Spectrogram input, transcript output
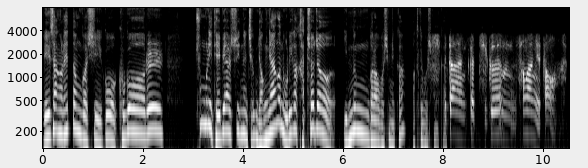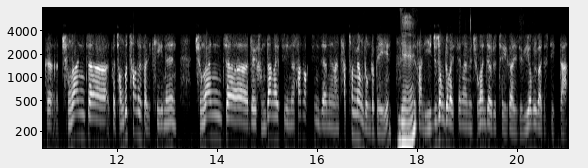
예상을 했던 것이고 그거를 충분히 대비할 수 있는 지금 역량은 우리가 갖춰져 있는 거라고 보십니까? 어떻게 보십니까? 일단 그러니까 지금 상황에서 그러니까 중환자 그러니까 정부 차원에서 밝히기는 중환자를 감당할 수 있는 하루 확진자는 한 4천 명 정도 매일 예. 그래서 한 2주 정도 발생하면 중환자 의료 체계가 이제 위협을 받을 수 있다.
